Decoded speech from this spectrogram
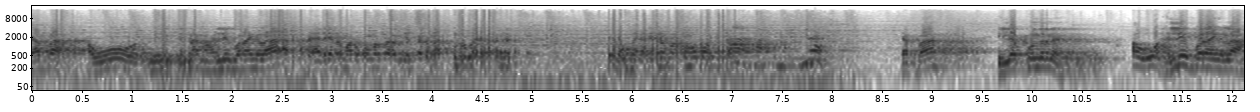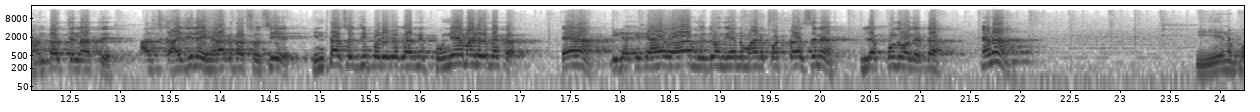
ಯಪ್ಪ ಅವು ನಿನ್ ತಿನ್ನಾಕ ಹಲ್ಲಿಗೆ ಬರಂಗಿಲ್ಲ ಬ್ಯಾರೆ ಏನಾರ ಮಾಡ್ಕೊಂಬರ್ತಾವ ಎತ್ತಡ ಮಾಡ್ಕೊಂಡ್ರು ಬೇರೆ ಬ್ಯಾರೆ ಏನಾರ ಮಾಡ್ಕೊಂಬರ್ತಾವ. ಯಪ್ಪ ಇಲ್ಲೇ ಕುಂದ್ರನೆ. ಅವು ಹಲ್ಲಿಗೆ ಬರಂಗಿಲ್ಲ ಅಂತ ತಿನ್ನಾತು. ಆ ಕಾಜಿಲೆ ಹೇಳಕದ ಸೊಸಿ ಇಂಥ ಸೊಸಿ ಪಡಿಬೇಕಾದ್ರೆ ನೀ ಪುಣ್ಯ ಮಾಡಿರ್ಬೇಕ. ಏನ? ಈಗ ಆಕೆ ಮಿದೊಂದ್ ಏನು ಮಾಡಿ ಕೊಟ್ಟು ಕಳಿಸ್ತೇನೆ. ಇಲ್ಲ ಕುಂದ್ರ ಒಂದಿಟ್ಟ ಏನ? ಏನಪ್ಪ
